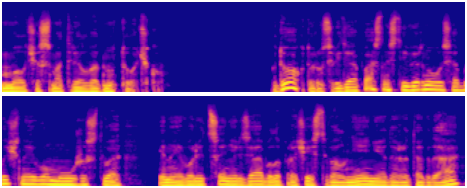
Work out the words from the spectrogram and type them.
молча смотрел в одну точку. К доктору среди опасностей вернулось обычное его мужество, и на его лице нельзя было прочесть волнение даже тогда,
